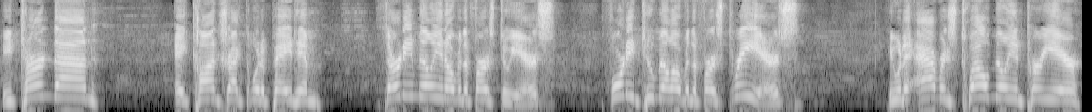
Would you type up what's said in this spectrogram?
He turned down a contract that would have paid him 30 million over the first two years, 42 mil over the first three years. He would have averaged 12 million per year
